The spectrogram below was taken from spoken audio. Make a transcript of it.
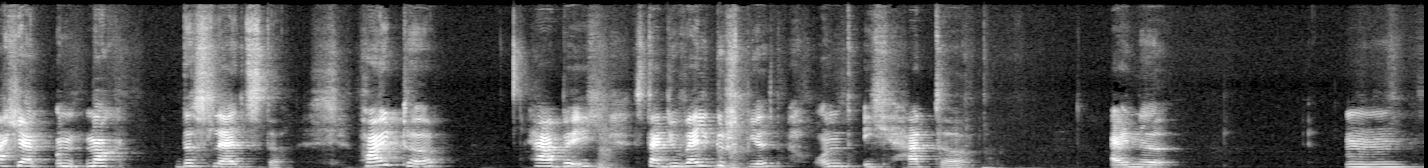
Ach ja, und noch das letzte. Heute habe ich Stadio Valley gespielt und ich hatte eine mm,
